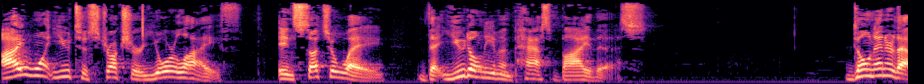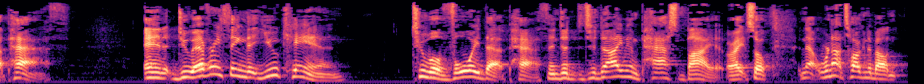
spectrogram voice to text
I want you to structure your life in such a way that you don't even pass by this. Don't enter that path. And do everything that you can to avoid that path and to, to not even pass by it. All right? So now we're not talking about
